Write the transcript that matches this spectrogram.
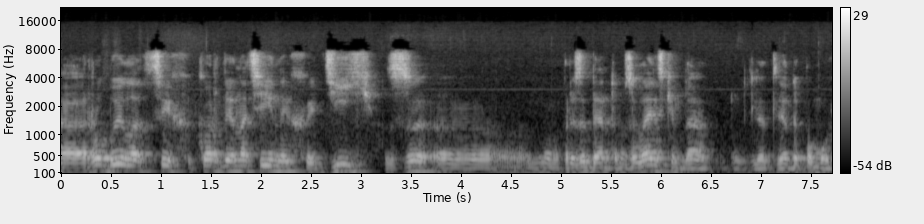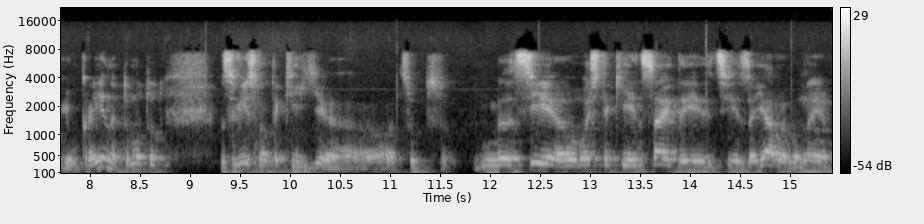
е, робила цих координаційних дій з ну, президентом Зеленським да, для, для допомоги Україні. Тому тут, звісно, такий тут ці ось такі інсайди, ці заяви, вони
